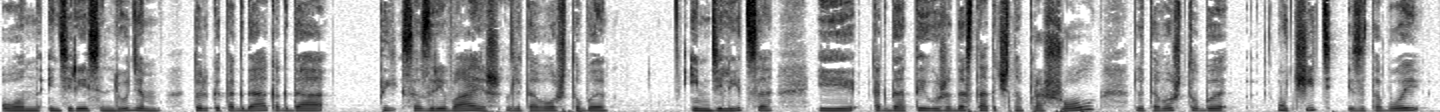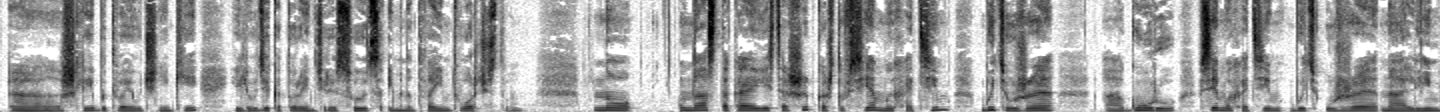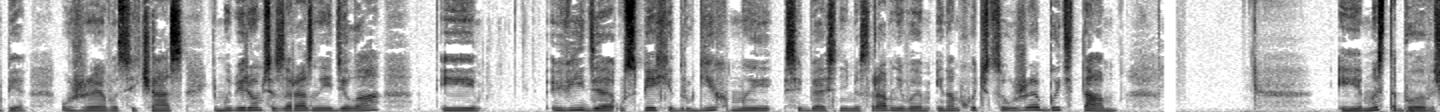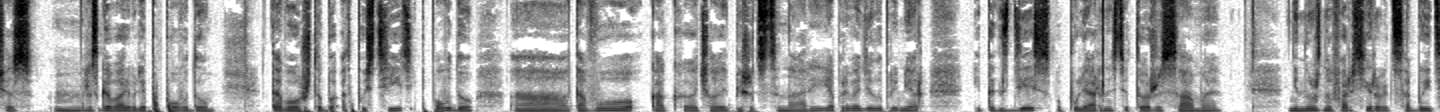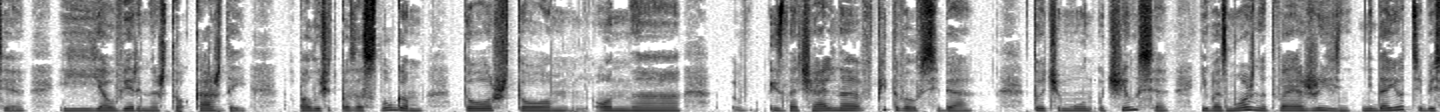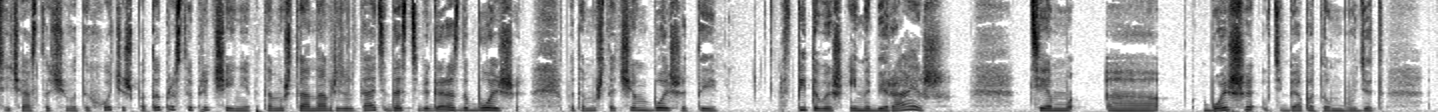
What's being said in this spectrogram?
он интересен людям только тогда, когда ты созреваешь для того, чтобы им делиться, и когда ты уже достаточно прошел для того, чтобы учить, и за тобой э, шли бы твои ученики и люди, которые интересуются именно твоим творчеством. Но у нас такая есть ошибка, что все мы хотим быть уже а, гуру, все мы хотим быть уже на Олимпе, уже вот сейчас, и мы беремся за разные дела, и видя успехи других, мы себя с ними сравниваем, и нам хочется уже быть там. И мы с тобой вот сейчас разговаривали по поводу того, чтобы отпустить, по поводу э, того, как человек пишет сценарий, я приводила пример. И так здесь с популярностью то же самое. Не нужно форсировать события. И я уверена, что каждый получит по заслугам то, что он э, изначально впитывал в себя, то, чему он учился, и, возможно, твоя жизнь не дает тебе сейчас то, чего ты хочешь, по той простой причине, потому что она в результате даст тебе гораздо больше, потому что чем больше ты впитываешь и набираешь, тем э, больше у тебя потом будет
